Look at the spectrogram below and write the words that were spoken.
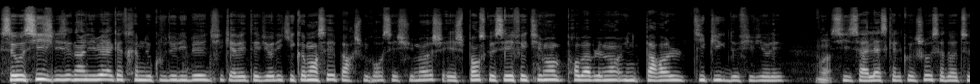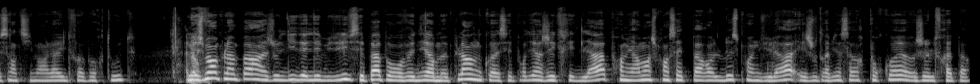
C'est aussi, je lisais dans Libé, la quatrième de couve de Libé, une fille qui avait été violée, qui commençait par je suis grosse et je suis moche. Et je pense que c'est effectivement probablement une parole typique de fille violée. Si ça laisse quelque chose, ça doit être ce sentiment-là, une fois pour toutes. Mais je m'en plains pas, hein, je le dis dès le début du livre, c'est pas pour venir me plaindre, quoi. C'est pour dire j'écris de là. Premièrement, je prends cette parole de ce point de vue-là, et je voudrais bien savoir pourquoi je le ferai pas.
